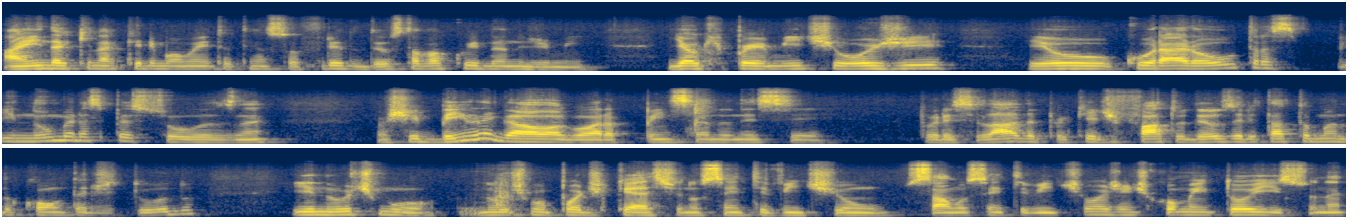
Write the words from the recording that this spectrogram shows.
Ainda que naquele momento eu tenha sofrido, Deus estava cuidando de mim. E é o que permite hoje eu curar outras inúmeras pessoas, né? Eu achei bem legal agora pensando nesse por esse lado, porque de fato Deus ele está tomando conta de tudo. E no último, no último podcast, no 121, Salmo 121, a gente comentou isso, né?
